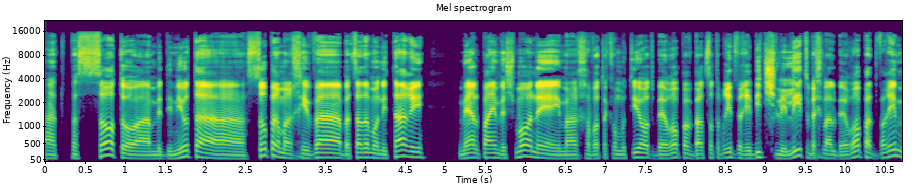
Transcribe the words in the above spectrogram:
שההדפסות או המדיניות הסופר מרחיבה בצד המוניטרי, מ-2008, עם ההרחבות הכמותיות באירופה ובארצות הברית, וריבית שלילית בכלל באירופה, דברים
